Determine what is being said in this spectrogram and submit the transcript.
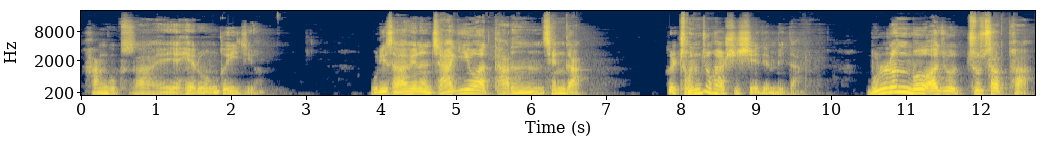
한국 사회에 해로운 거이지요. 우리 사회는 자기와 다른 생각을 존중할 수 있어야 됩니다. 물론 뭐 아주 주사파,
